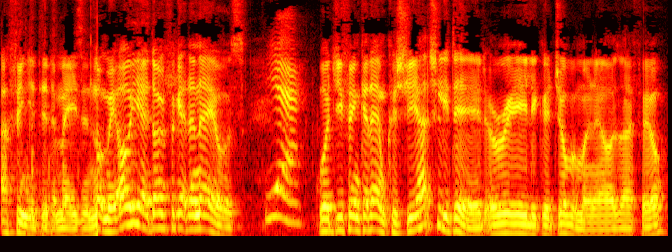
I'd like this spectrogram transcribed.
I think you did amazing. Not me. Oh yeah, don't forget the nails. Yeah. What do you think of them? Because she actually did a really good job of my nails, I feel.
